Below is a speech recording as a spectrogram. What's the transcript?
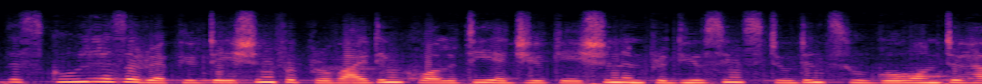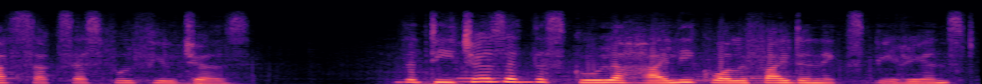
The school has a reputation for providing quality education and producing students who go on to have successful futures. The teachers at the school are highly qualified and experienced,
